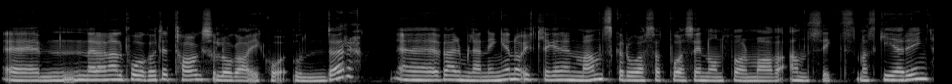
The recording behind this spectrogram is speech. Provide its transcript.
Eh, när den hade pågått ett tag så låg AIK under. Eh, värmlänningen och ytterligare en man ska då ha satt på sig någon form av ansiktsmaskering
